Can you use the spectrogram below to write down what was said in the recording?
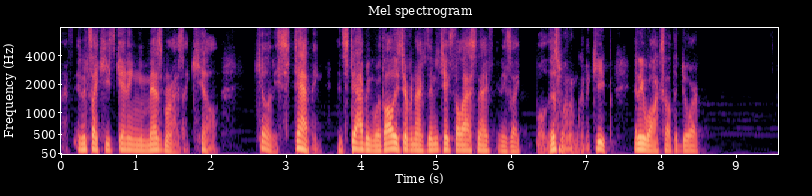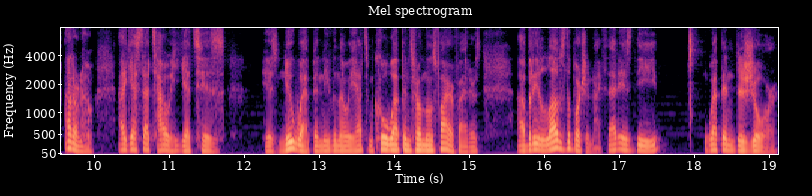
knife. And it's like he's getting mesmerized, like kill, killing, he's stabbing and stabbing with all these different knives. Then he takes the last knife and he's like, Well, this one I'm going to keep. And he walks out the door. I don't know. I guess that's how he gets his his new weapon, even though he had some cool weapons from those firefighters. Uh, but he loves the butcher knife. That is the weapon de jour.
